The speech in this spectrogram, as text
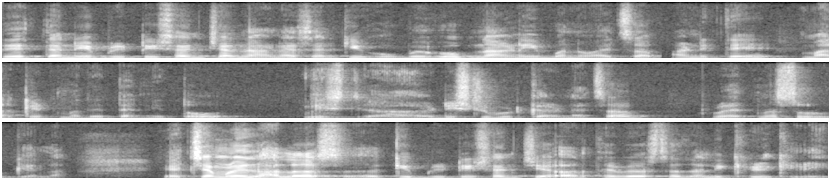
ते त्यांनी ब्रिटिशांच्या नाण्यासारखी हुबेहूब नाणी बनवायचा आणि ते मार्केटमध्ये त्यांनी तो विस डिस्ट्रीब्यूट करण्याचा प्रयत्न सुरू केला. याच्यामुळे झालं असं की ब्रिटिशांची अर्थव्यवस्था झाली खिळखिळी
